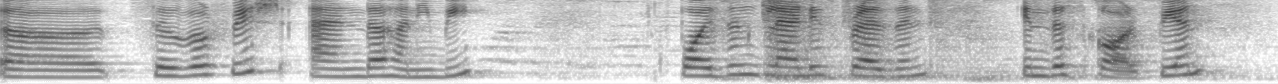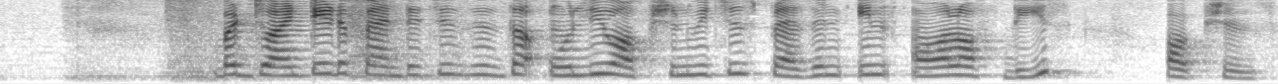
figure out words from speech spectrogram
uh, silverfish and the honeybee. Poison gland is present in the scorpion. But jointed appendages is the only option which is present in all of these options.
